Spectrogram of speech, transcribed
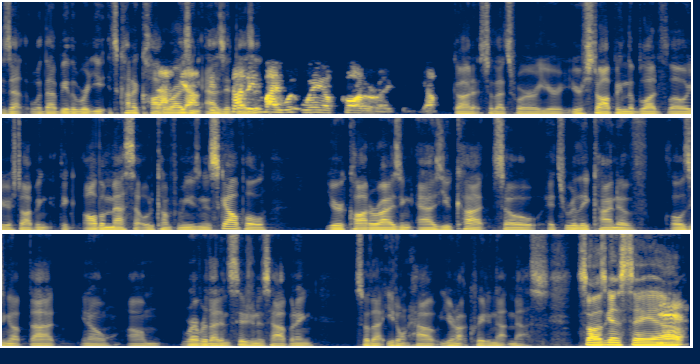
Is that would that be the word? It's kind of cauterizing yeah, as it does it. by way of cauterizing. Yep. Got it. So that's where you're you're stopping the blood flow. You're stopping the, all the mess that would come from using a scalpel. You're cauterizing as you cut. So it's really kind of closing up that you know um, wherever that incision is happening so that you don't have you're not creating that mess. So I was going to say, uh, yeah.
